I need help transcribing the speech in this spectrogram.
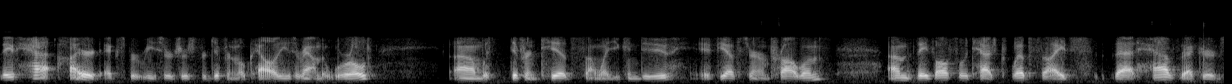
they've ha- hired expert researchers for different localities around the world um, with different tips on what you can do if you have certain problems. Um, they've also attached websites that have records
